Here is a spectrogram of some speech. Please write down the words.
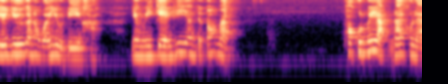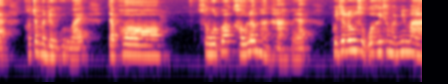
ยื้อยื้อกันเอาไว้อยู่ดีค่ะ ยังมีเกณฑ์ที่ยังจะต้องแบบ พอคุณไม่อยากได้เขาแล้วเขาจะมาดึงคุณไว้ แต่พอสมมติว่าเขาเริ่มห่างๆไปแล้ว คุณจะรู้สึกว่าเฮ้ยทำไมไม่มา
